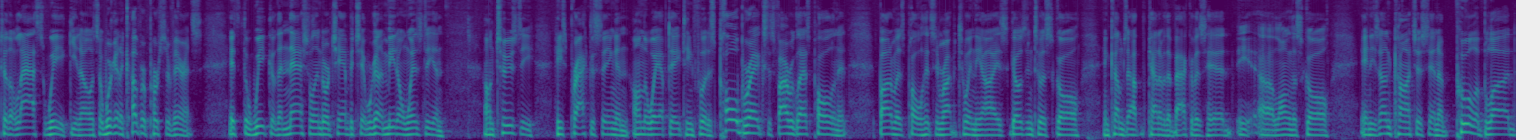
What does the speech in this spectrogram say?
to the last week you know. So we're going to cover perseverance. It's the week of the national indoor championship. We're going to meet on wednesday and on tuesday he's practicing and on the way up to 18 foot. His pole breaks his fiberglass pole and it bottom of his pole hits him right between the eyes goes into his skull and comes out kind of the back of his head uh, along the skull and he's unconscious in a pool of blood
